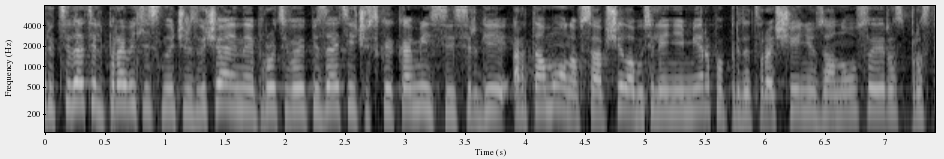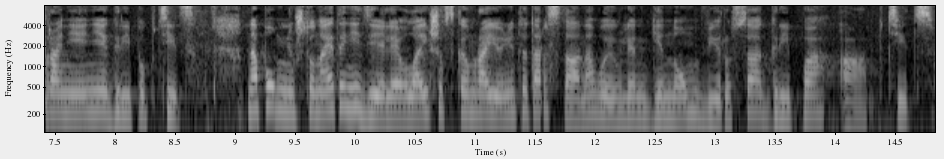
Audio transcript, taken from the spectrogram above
Председатель правительственной чрезвычайной противоэпизотической комиссии Сергей Артамонов сообщил об усилении мер по предотвращению заноса и распространения гриппа птиц. Напомню, что на этой неделе в Лаишевском районе Татарстана выявлен геном вируса гриппа А птиц.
